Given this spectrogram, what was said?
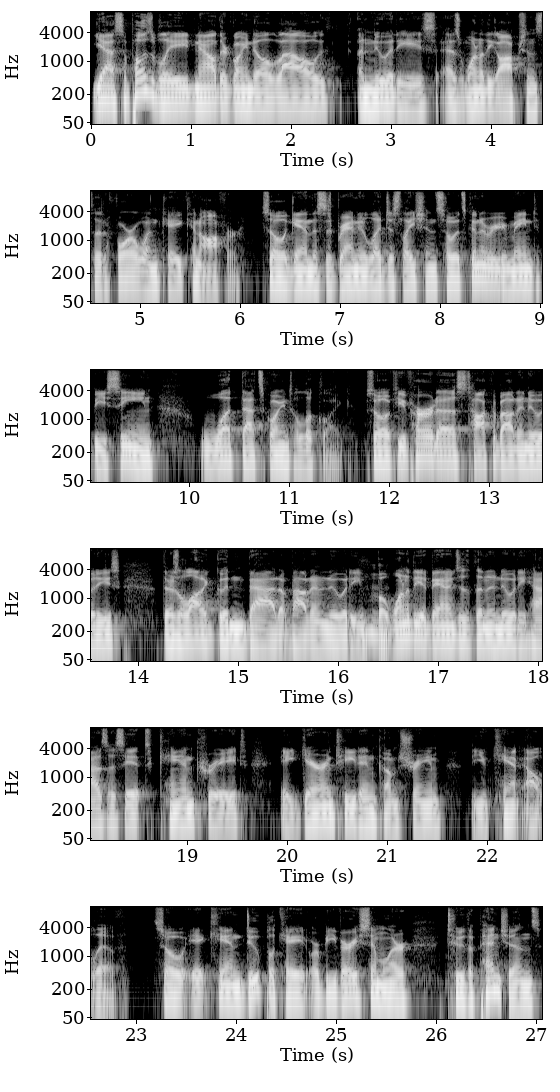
Yeah, supposedly now they're going to allow annuities as one of the options that a 401k can offer. So, again, this is brand new legislation, so it's going to remain to be seen what that's going to look like. So if you've heard us talk about annuities, there's a lot of good and bad about an annuity, mm-hmm. but one of the advantages that an annuity has is it can create a guaranteed income stream that you can't outlive. So it can duplicate or be very similar to the pensions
